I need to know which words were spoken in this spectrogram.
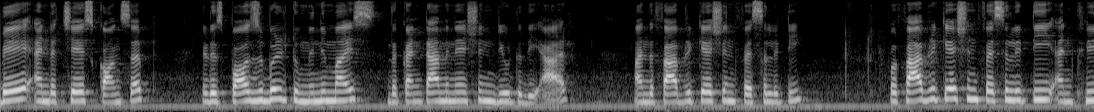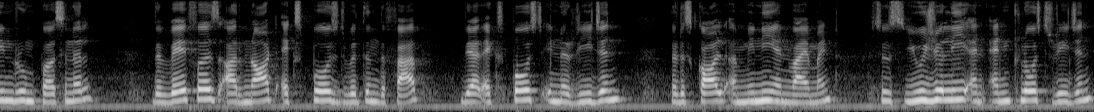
bay and a chase concept it is possible to minimize the contamination due to the air and the fabrication facility. For fabrication facility and clean room personnel the wafers are not exposed within the fab, they are exposed in a region that is called a mini environment which is usually an enclosed region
